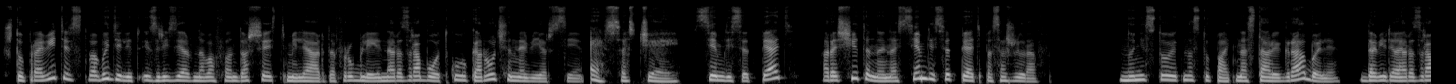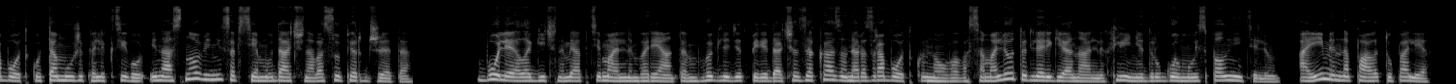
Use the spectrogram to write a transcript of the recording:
что правительство выделит из резервного фонда 6 миллиардов рублей на разработку укороченной версии SSJ-75, рассчитанной на 75 пассажиров. Но не стоит наступать на старые грабли, доверяя разработку тому же коллективу и на основе не совсем удачного суперджета. Более логичным и оптимальным вариантом выглядит передача заказа на разработку нового самолета для региональных линий другому исполнителю, а именно ПАО «Туполев».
